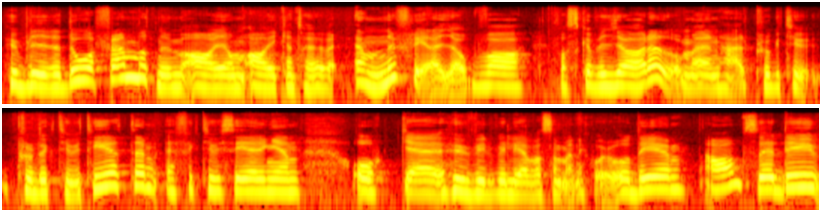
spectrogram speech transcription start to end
hur blir det då framåt nu med AI om AI kan ta över ännu fler jobb? Vad, vad ska vi göra då med den här produktiviteten, effektiviseringen och eh, hur vill vi leva som människor? Och det, ja, så det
